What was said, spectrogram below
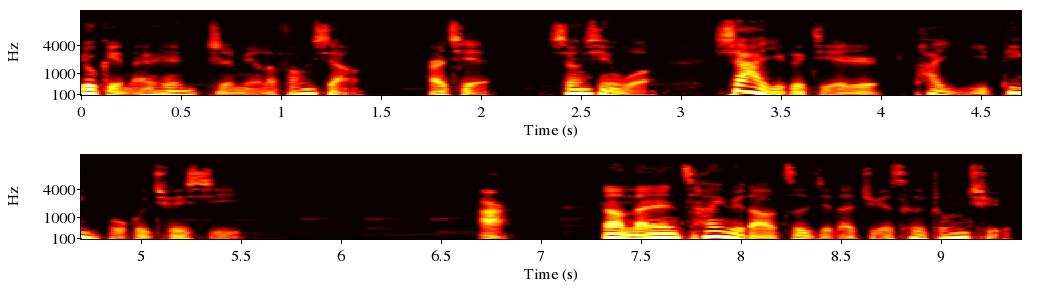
又给男人指明了方向，而且相信我，下一个节日他一定不会缺席。二，让男人参与到自己的决策中去。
